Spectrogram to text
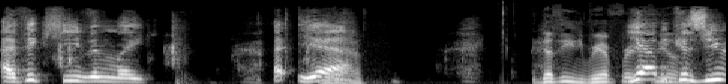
I think he even like uh, yeah. Does he reference? Yeah, Neil- because you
